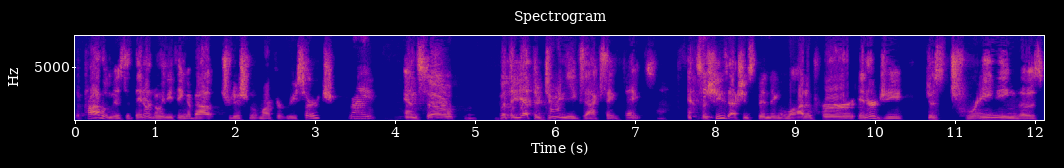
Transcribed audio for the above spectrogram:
the problem is that they don't know anything about traditional market research right and so but they're yet they're doing the exact same things and so she's actually spending a lot of her energy just training those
